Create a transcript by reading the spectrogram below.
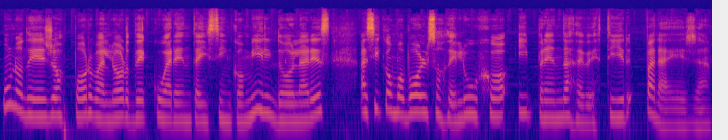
uno de ellos por valor de 45 mil dólares, así como bolsos de lujo y prendas de vestir para ella.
